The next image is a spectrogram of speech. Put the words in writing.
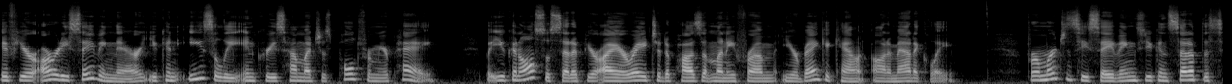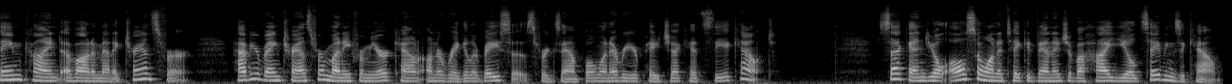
If you're already saving there, you can easily increase how much is pulled from your pay. But you can also set up your IRA to deposit money from your bank account automatically. For emergency savings, you can set up the same kind of automatic transfer. Have your bank transfer money from your account on a regular basis, for example, whenever your paycheck hits the account. Second, you'll also want to take advantage of a high yield savings account.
